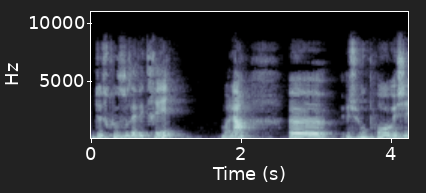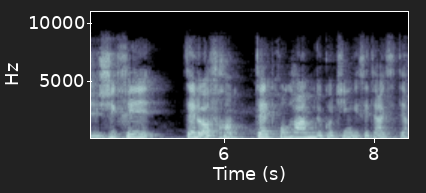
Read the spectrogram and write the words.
de ce que vous avez créé. Voilà. Euh, je vous pro, j'ai créé telle offre, tel programme de coaching, etc., etc.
